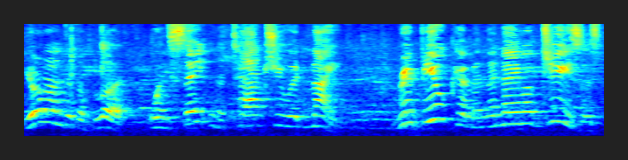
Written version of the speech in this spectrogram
You're under the blood. When Satan attacks you at night, rebuke him in the name of Jesus.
